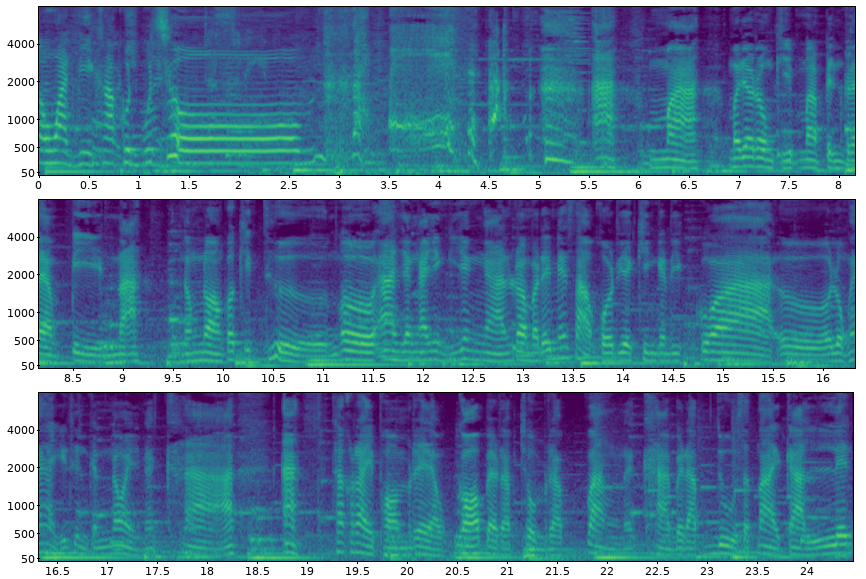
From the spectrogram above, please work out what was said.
สวัสดีค่ะคุณผู้ชม อะ มาไม่ได้ลงคลิปมาเป็นแรมปีนะ น้องๆก็คิดถึง เออ อะยังไงอย่างนี้อย่างงั้นเรามาได้แม่สาวโคเรียคิงกันดีกว่า เออ ลงให้หายคิดถึงกันหน่อยนะคะอะถ้าใครพร้อมแล้วก็ไปรับชมรับฟังนะคะ ไปรับดูสไตล์การเล่น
